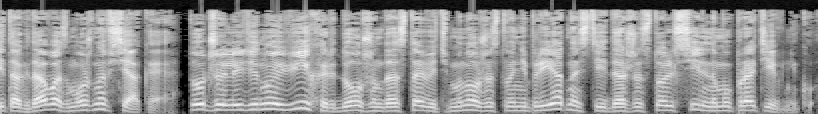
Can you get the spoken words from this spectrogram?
и тогда возможно всякое. Тот же ледяной вихрь должен доставить множество неприятностей даже столь сильному противнику.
